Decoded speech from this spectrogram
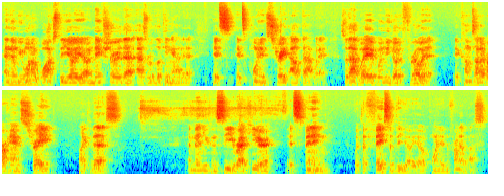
and then we want to watch the yo-yo and make sure that as we're looking at it, it's, it's pointed straight out that way. So that way, when we go to throw it, it comes out of our hand straight, like this, and then you can see right here, it's spinning with the face of the yo-yo pointed in front of us.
